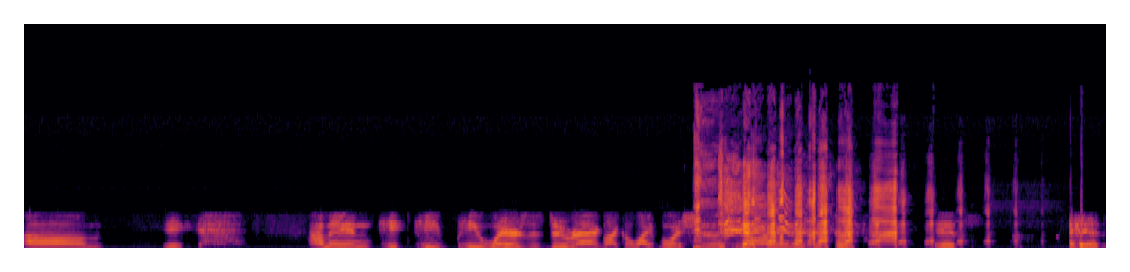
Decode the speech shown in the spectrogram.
Um, he, I mean, he he he wears his do rag like a white boy should. You know, I mean, it, it's just it's it's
